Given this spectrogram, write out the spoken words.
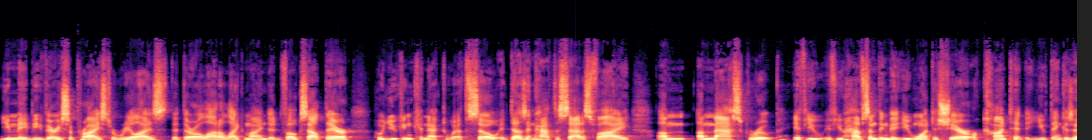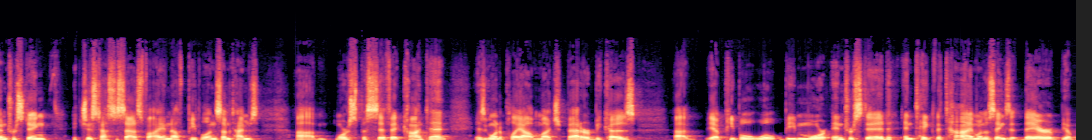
you may be very surprised to realize that there are a lot of like minded folks out there who you can connect with. So it doesn't have to satisfy um, a mass group. If you, if you have something that you want to share or content that you think is interesting, it just has to satisfy enough people. And sometimes um, more specific content is going to play out much better because uh, yeah, people will be more interested and take the time on those things that they're you know,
